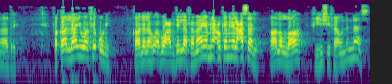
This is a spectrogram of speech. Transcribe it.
ما أدري. فقال لا يوافقني. قال له أبو عبد الله فما يمنعك من العسل؟ قال الله فيه شفاء للناس.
